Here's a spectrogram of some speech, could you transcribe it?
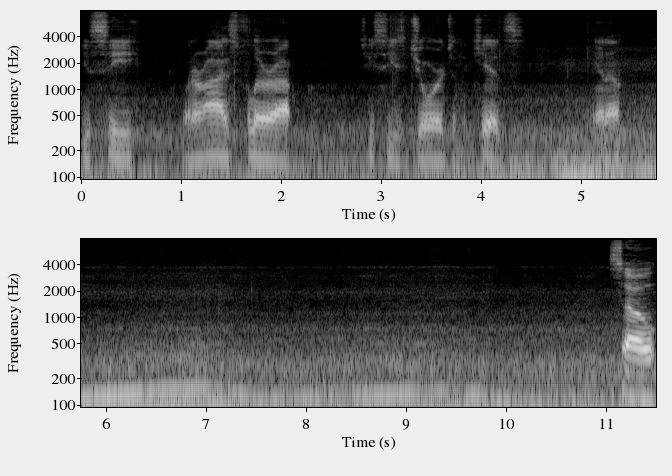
you see when her eyes flare up. She sees George and the kids, you know. So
